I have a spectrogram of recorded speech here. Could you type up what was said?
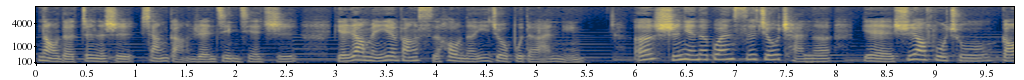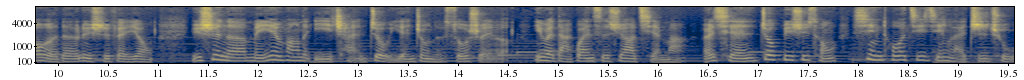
闹得真的是香港人尽皆知，也让梅艳芳死后呢，依旧不得安宁。而十年的官司纠缠呢，也需要付出高额的律师费用，于是呢，梅艳芳的遗产就严重的缩水了。因为打官司需要钱嘛，而钱就必须从信托基金来支出。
